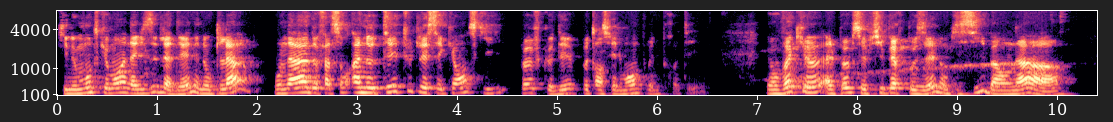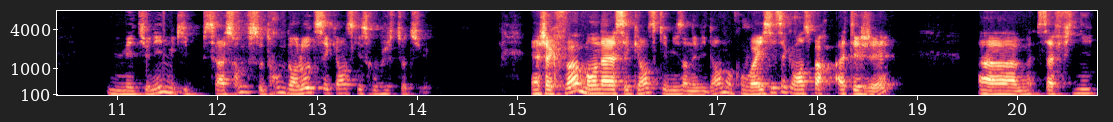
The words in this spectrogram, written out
qui nous montre comment analyser de l'ADN. Et donc là, on a de façon annoter toutes les séquences qui peuvent coder potentiellement pour une protéine. Et on voit qu'elles peuvent se superposer. Donc ici, ben, on a une méthionine qui ça se, trouve, se trouve dans l'autre séquence qui se trouve juste au-dessus. Et à chaque fois, on a la séquence qui est mise en évidence. Donc on voit ici, ça commence par ATG. Euh, ça finit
